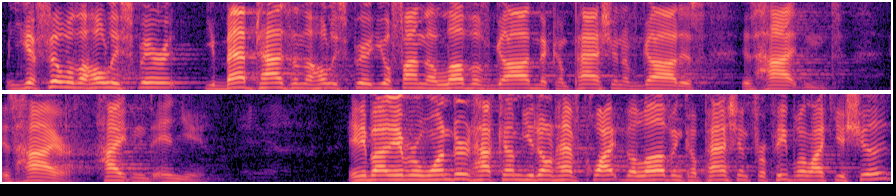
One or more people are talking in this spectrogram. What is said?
When you get filled with the Holy Spirit, you baptize in the Holy Spirit, you'll find the love of God and the compassion of God is, is heightened, is higher, heightened in you. Anybody ever wondered how come you don't have quite the love and compassion for people like you should?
